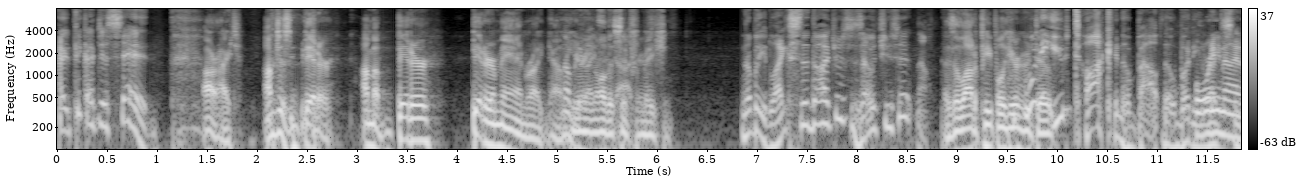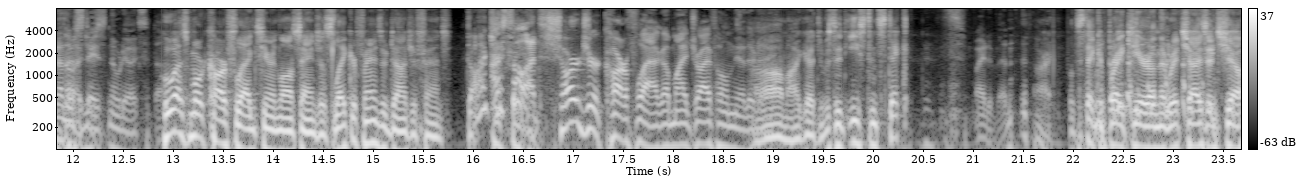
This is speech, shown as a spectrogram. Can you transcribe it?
I think I just said. All right. I'm just bitter. I'm a bitter, bitter man right now, Nobody hearing all this Dodgers. information. Nobody likes the Dodgers. Is that what you said? No. There's a lot of people here who What do. What are you talking about? Nobody likes Forty-nine the other Dodgers. states, nobody likes it. Who has more car flags here in Los Angeles, Laker fans or Dodger fans? Dodgers. I saw a. Charger car flag on my drive home the other day. Oh my God! Was it Easton Stick? Might have been. All right, let's take a break here on the Rich Eisen Show.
